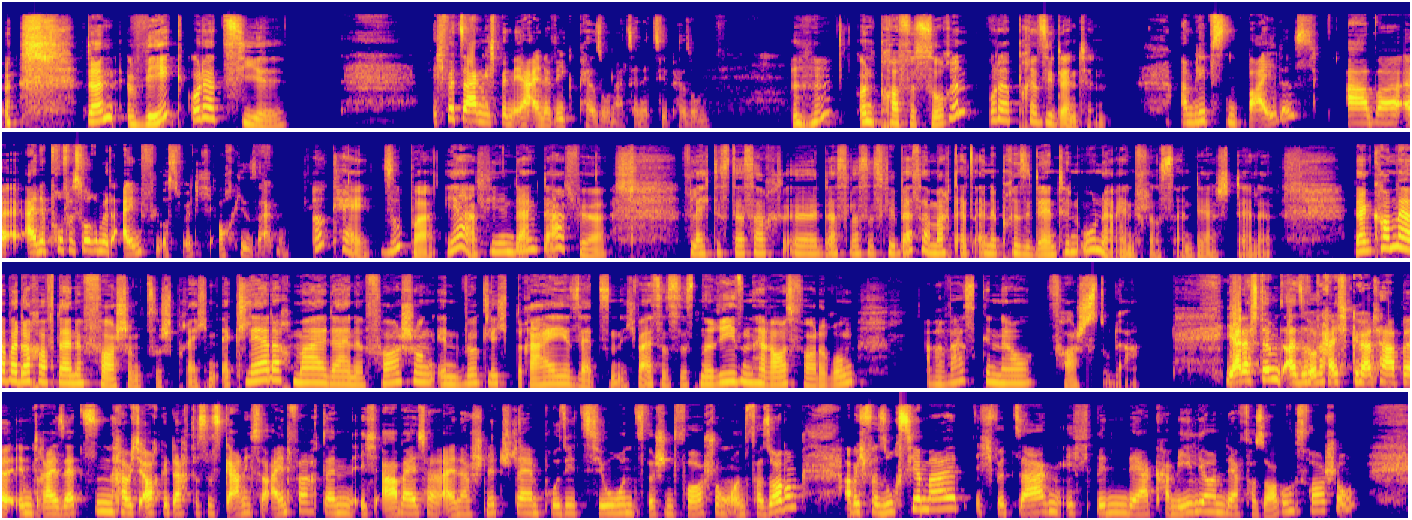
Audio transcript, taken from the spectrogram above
Dann Weg oder Ziel? Ich würde sagen, ich bin eher eine Wegperson als eine Zielperson. Mhm. Und Professorin oder Präsidentin? Am liebsten beides aber äh, eine Professorin mit Einfluss, würde ich auch hier sagen. Okay, super. Ja, vielen Dank dafür. Vielleicht ist das auch äh, das, was es viel besser macht als eine Präsidentin ohne Einfluss an der Stelle. Dann kommen wir aber doch auf deine Forschung zu sprechen. Erklär doch mal deine Forschung in wirklich drei Sätzen. Ich weiß, es ist eine Riesenherausforderung, aber was genau forschst du da? Ja, das stimmt. Also, weil ich gehört habe, in drei Sätzen habe ich auch gedacht, das ist gar nicht so einfach, denn ich arbeite an einer Schnittstellenposition zwischen Forschung und Versorgung. Aber ich versuche es hier mal. Ich würde sagen, ich bin der Chamäleon der Versorgungsforschung.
